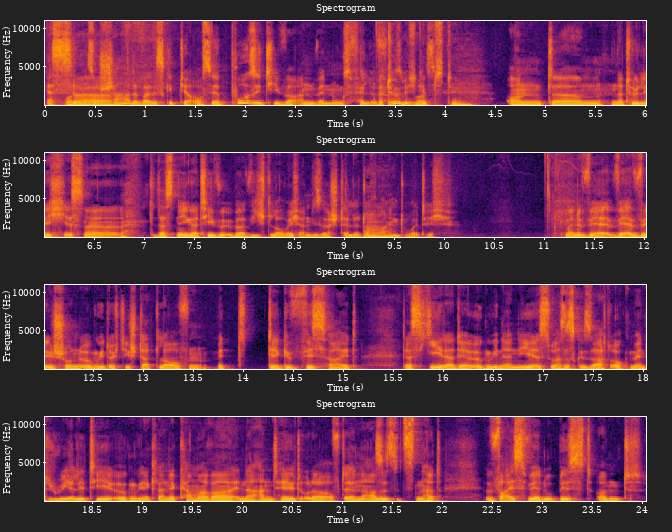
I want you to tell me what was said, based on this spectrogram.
Ja, es ist Oder- immer so schade, weil es gibt ja auch sehr positive Anwendungsfälle Natürlich für sowas. gibt's den. Und ähm, natürlich ist ne, das Negative überwiegt, glaube ich, an dieser Stelle doch eindeutig. Ich meine, wer, wer will schon irgendwie durch die Stadt laufen mit der Gewissheit, dass jeder, der irgendwie in der Nähe ist, du hast es gesagt, Augmented Reality, irgendwie eine kleine Kamera in der Hand hält oder auf der Nase sitzen hat, weiß, wer du bist und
